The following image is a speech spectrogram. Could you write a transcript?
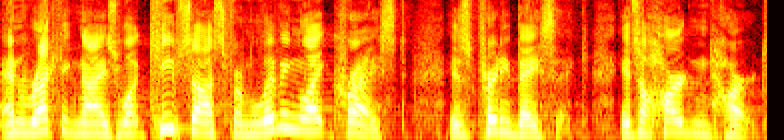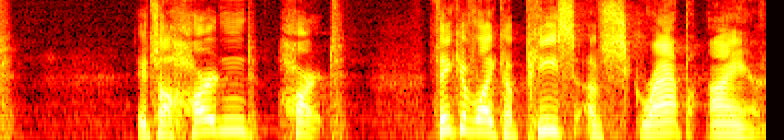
and recognize what keeps us from living like Christ is pretty basic. It's a hardened heart. It's a hardened heart. Think of like a piece of scrap iron,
